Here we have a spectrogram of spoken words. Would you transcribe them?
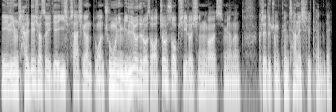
일이 좀 잘 되셔서 이게 24시간 동안 주문이 밀려들어서 어쩔 수 없이 이러신 거였으면은 그래도 좀 괜찮으실 텐데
